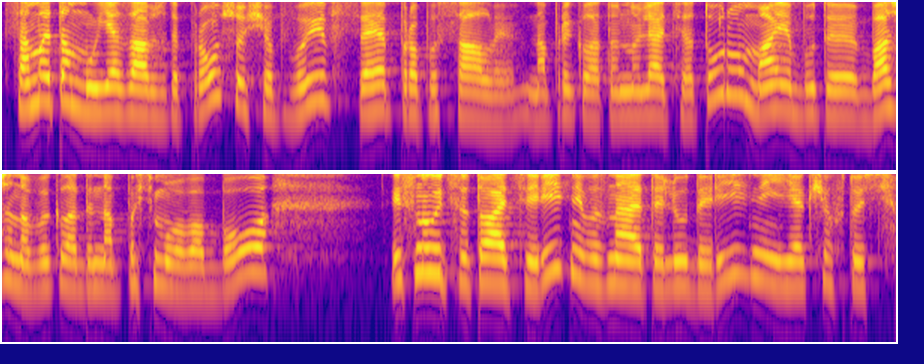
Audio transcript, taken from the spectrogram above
Саме тому я завжди прошу, щоб ви все прописали. Наприклад, ануляція туру має бути бажано викладена письмово, бо існують ситуації різні, ви знаєте, люди різні. І якщо хтось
